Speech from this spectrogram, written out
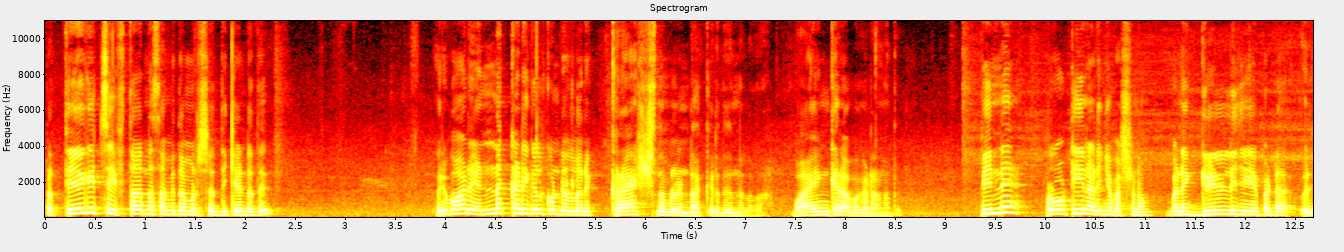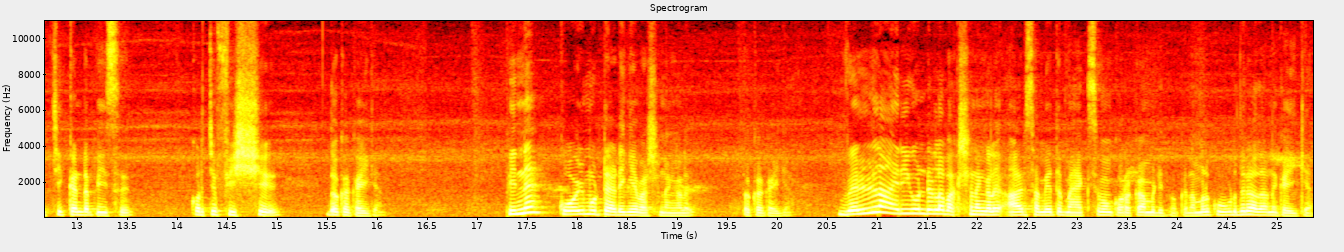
പ്രത്യേകിച്ച് ഇഫ്താറിന്റെ സമയത്ത് നമ്മൾ ശ്രദ്ധിക്കേണ്ടത് ഒരുപാട് എണ്ണക്കടികൾ കൊണ്ടുള്ളൊരു ക്രാഷ് നമ്മൾ ഉണ്ടാക്കരുത് എന്നുള്ളതാണ്. ഭയങ്കര അപകടമാണത്. പിന്നെ പ്രോട്ടീൻ അടങ്ങിയ ഭക്ഷണം വേണമെങ്കിൽ ഗ്രിൽഡ് ചെയ്യപ്പെട്ട ഒരു ചിക്കന്റെ പീസ് കുറച്ച് ഫിഷ് ഇതൊക്കെ കഴിക്കാം. പിന്നെ കോഴിമുട്ട അടങ്ങിയ ഭക്ഷണങ്ങൾ ഇതൊക്കെ കഴിക്കാം. വെള്ള അരി കൊണ്ടുള്ള ഭക്ഷണങ്ങൾ ആ ഒരു സമയത്ത് മാക്സിമം കുറയ്ക്കാൻ വേണ്ടി നോക്കുക. നമ്മൾ കൂടുതലും അതാണ് കഴിക്കുക.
